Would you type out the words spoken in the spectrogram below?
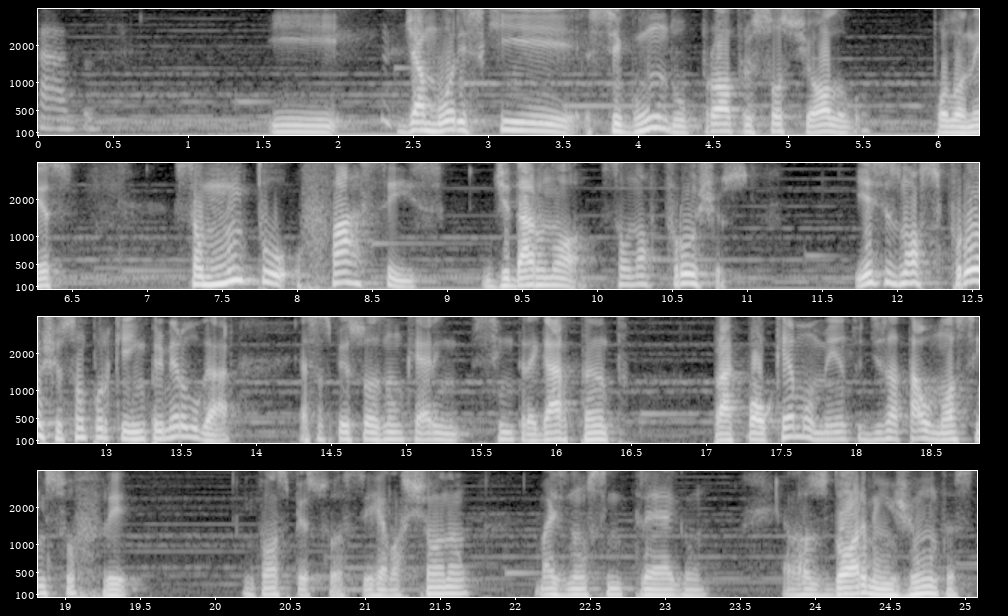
Rasos. E de amores que, segundo o próprio sociólogo polonês, são muito fáceis de dar um nó, são nó frouxos. E esses nós frouxos são porque, em primeiro lugar, essas pessoas não querem se entregar tanto para qualquer momento desatar o nó sem sofrer. Então as pessoas se relacionam, mas não se entregam. Elas dormem juntas,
